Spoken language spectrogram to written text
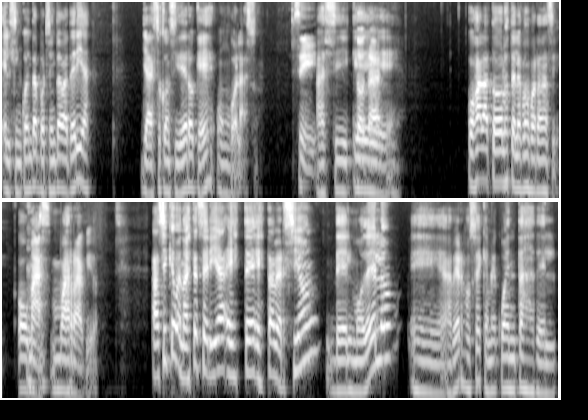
el 50% de batería? Ya eso considero que es un golazo. Sí. Así que ojalá todos los teléfonos fueran así. O más, más rápido. Así que bueno, este sería este, esta versión del modelo. Eh, a ver, José, ¿qué me cuentas del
